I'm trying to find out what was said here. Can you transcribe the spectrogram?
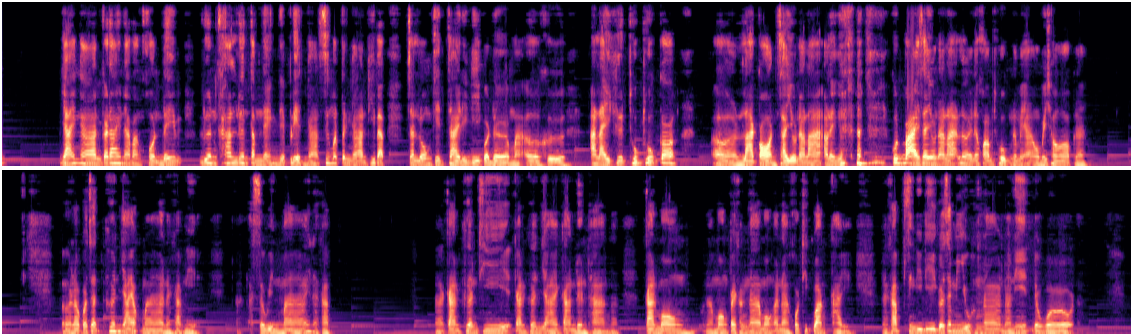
ย้ายงานก็ได้นะบางคนได้เลื่อนขั้นเลื่อนตำแหน่งได้เปลี่ยนงาน ซึ่งมันเป็นงานที่แบบจะลงจิตใจได้ดีกว่าเดิมอะเออคือ อะไรคือทุกๆก็เออลาก่อนไซโยนาระอะไรเงี้ย กูดบายไซโยนาระเลยนะความทุกข์นะไม่เอาไม่ชอบนะ เออเราก็จะเคลื่อนย้ายออกมานะครับนี่อัศวินไม้นะครับนะการเคลื่อนที่การเคลื่อนย้ายการเดินทางนะการมองนะมองไปข้างหน้ามองอนาคตที่กว้างไกลนะครับ สิ่งดีๆก็จะมีอยู่ข้างหน้านะนี่ the world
